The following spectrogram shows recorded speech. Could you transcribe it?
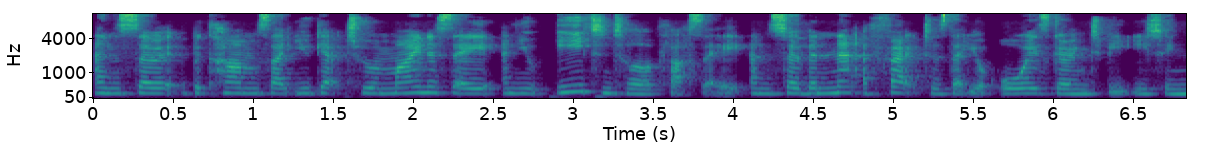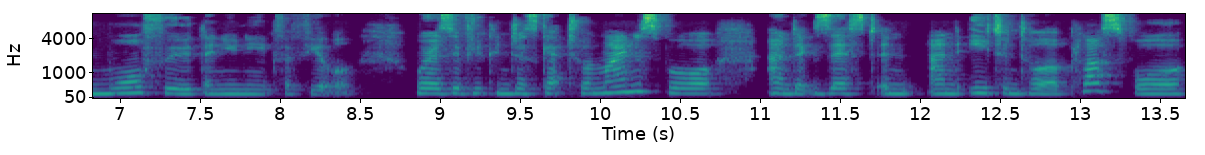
And so it becomes like you get to a minus 8 and you eat until a plus 8 and so the net effect is that you're always going to be eating more food than you need for fuel. Whereas if you can just get to a minus 4 and exist in, and eat until a plus 4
